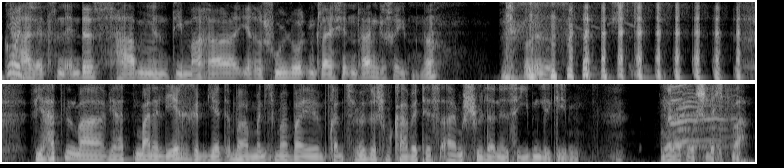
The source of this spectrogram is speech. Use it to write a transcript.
Gut. Ja, letzten Endes haben die Macher ihre Schulnoten gleich hinten dran geschrieben, ne? So ist es. Wir hatten mal, wir hatten mal eine Lehrerin, die hat immer manchmal bei Französisch Vokabeltest einem Schüler eine 7 gegeben. Weil er so schlecht war.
